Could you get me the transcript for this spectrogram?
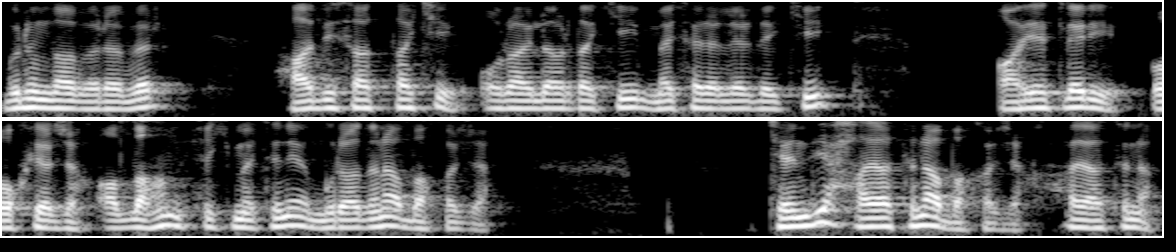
Bununla beraber hadisattaki, olaylardaki, meselelerdeki ayetleri okuyacak. Allah'ın hikmetine, muradına bakacak. Kendi hayatına bakacak, hayatına.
